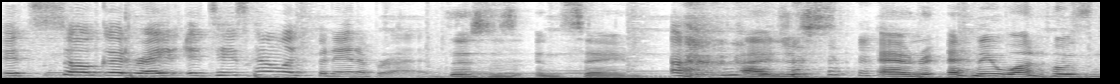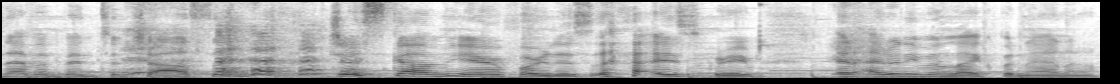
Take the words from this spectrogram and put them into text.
It's so good, right? It tastes kind of like banana bread. This is insane. I just any, anyone who's never been to Charleston, just come here for this ice cream. And I don't even like banana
